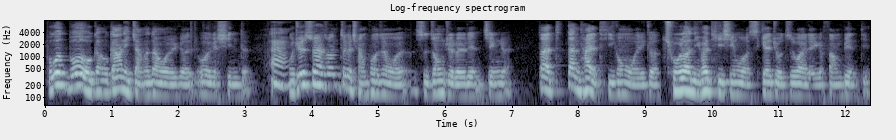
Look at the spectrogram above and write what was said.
不过不过我刚我刚刚你讲那段，我有一个我有一个新的，嗯我觉得虽然说这个强迫症，我始终觉得有点惊人，但但它也提供我一个除了你会提醒我 schedule 之外的一个方便点。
